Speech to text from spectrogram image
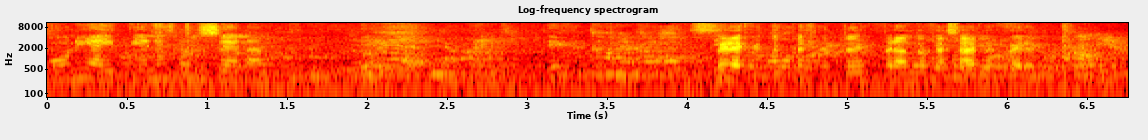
Moni, ahí tienes tu cena. Espera, que estoy, estoy esperando casarla, espérate.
